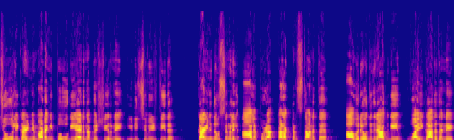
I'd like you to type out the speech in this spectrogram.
ജോലി കഴിഞ്ഞ് മടങ്ങിപ്പോവുകയായിരുന്ന ബഷീറിനെ ഇടിച്ചു വീഴ്ത്തിയത് കഴിഞ്ഞ ദിവസങ്ങളിൽ ആലപ്പുഴ കളക്ടർ സ്ഥാനത്ത് അവരോധിതനാകുകയും വൈകാതെ തന്നെ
